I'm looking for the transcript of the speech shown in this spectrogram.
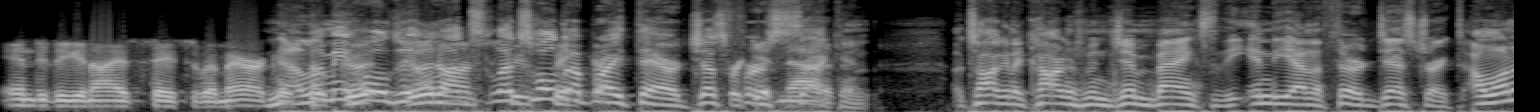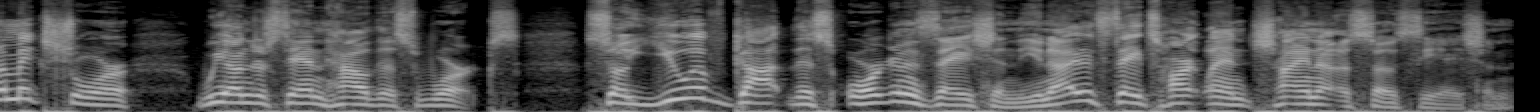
into the United States of America. Now so let me good, hold it. Let's let's hold up right there just for, for a second. Talking to Congressman Jim Banks of the Indiana Third District, I want to make sure we understand how this works. So you have got this organization, the United States Heartland China Association.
